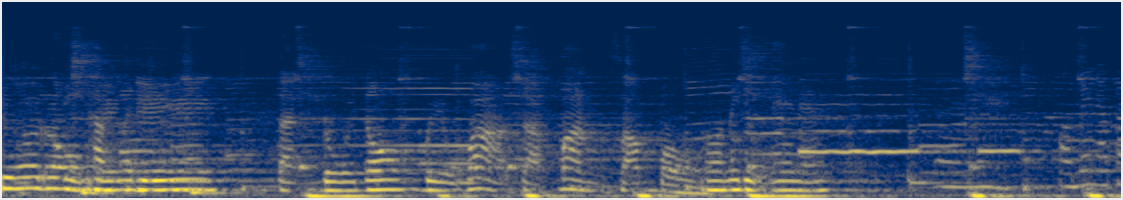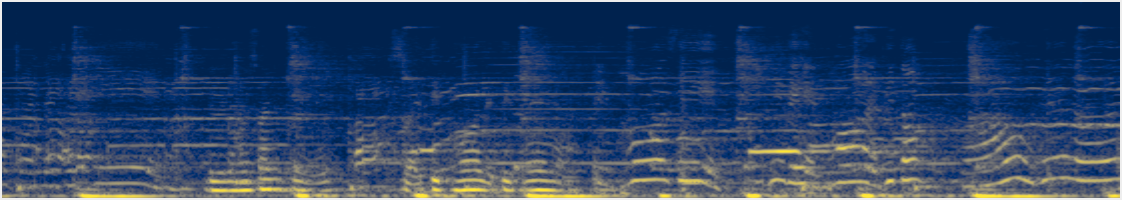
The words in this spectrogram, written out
เนื้อร้องเพลงดีแต่งโดยน้องเบลว่าจากบ้านสามบ่อพ่อไม่ดุแน่นะขอไม่รับประกันนะเจ๊พี่ดูน้องสั้นเก๋สวยติดพ่อหรือติดแม่ติดพ่อสิพี่ไปเห็นพ่อเนี่ยพี่ต้องว้าวแน่เลย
